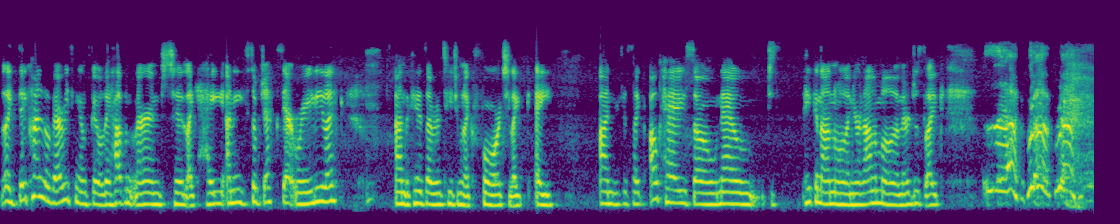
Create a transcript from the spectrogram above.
like they kind of love everything in school. They haven't learned to like hate any subjects yet really like. And the kids I would teach them like four to like eight. And you're just like okay so now just pick an animal and you're an animal. And they're just like.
